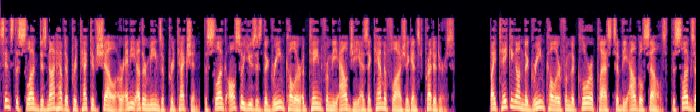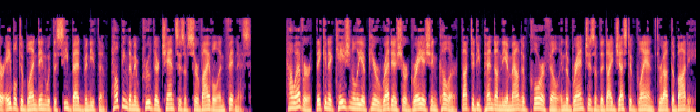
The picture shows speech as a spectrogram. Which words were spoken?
Since the slug does not have a protective shell or any other means of protection, the slug also uses the green color obtained from the algae as a camouflage against predators. By taking on the green color from the chloroplasts of the algal cells, the slugs are able to blend in with the sea bed beneath them, helping them improve their chances of survival and fitness. However, they can occasionally appear reddish or grayish in color, thought to depend on the amount of chlorophyll in the branches of the digestive gland throughout the body.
